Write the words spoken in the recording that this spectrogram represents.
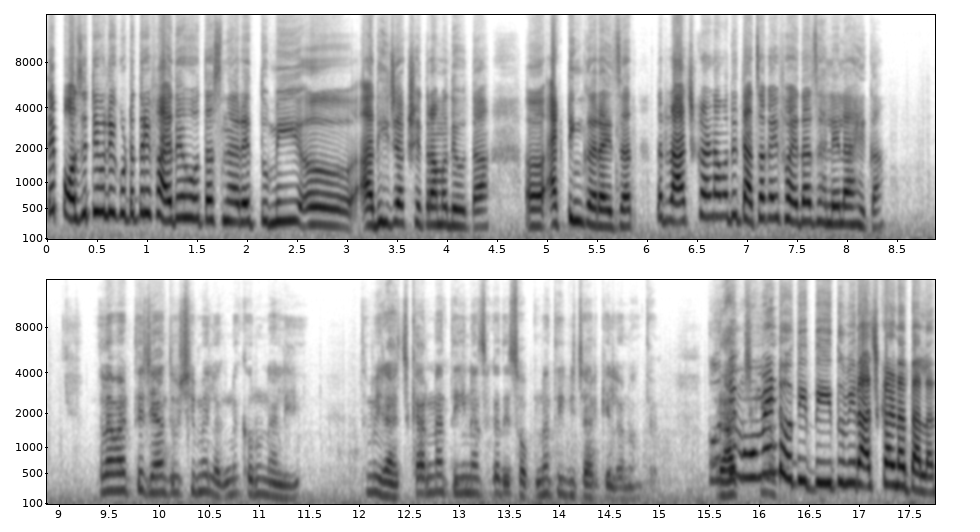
ते पॉझिटिव्हली कुठेतरी फायदे होत असणार आहेत. तुम्ही आधी ज्या क्षेत्रामध्ये होता ॲक्टिंग करायचात तर राजकारणामध्ये त्याचा काही फायदा झालेला आहे का? मला वाटते ज्या दिवशी मी लग्न करून आली तर मी राजकारणात येईन असं कधी स्वप्नातही विचार केला नव्हता. कोणती राजकीय- मुवमेंट होती ती तुम्ही राजकारणात आलात?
